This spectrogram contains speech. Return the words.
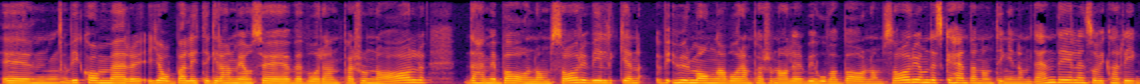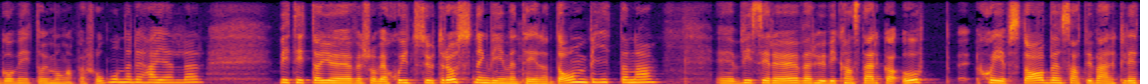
Ehm, vi kommer jobba lite grann med att se över vår personal. Det här med barnomsorg, vilken, hur många av vår personal är i behov av barnomsorg. Om det ska hända någonting inom den delen så vi kan rigga och veta hur många personer det här gäller. Vi tittar ju över så vi har skyddsutrustning, vi inventerar de bitarna. Eh, vi ser över hur vi kan stärka upp chefstaben så att vi verkligen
